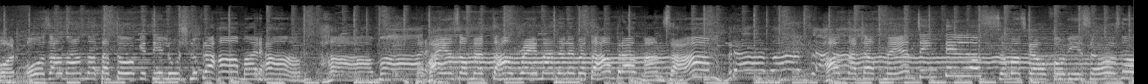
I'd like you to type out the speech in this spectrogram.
For Åsan han har tatt toget til Oslo fra Hamar, han. Hamar, På veien så møtte han Rayman, eller møtte han Brannmann, sa han. Han har tatt med en ting til oss som han skal få vise oss nå.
